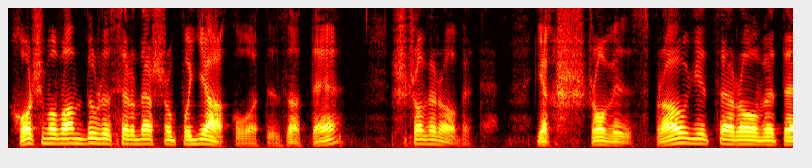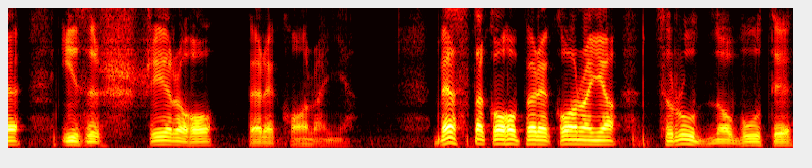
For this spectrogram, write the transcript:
Хочемо вам дуже сердечно подякувати за те, що ви робите. Якщо ви справді це робите із щирого переконання. Без такого переконання трудно бути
